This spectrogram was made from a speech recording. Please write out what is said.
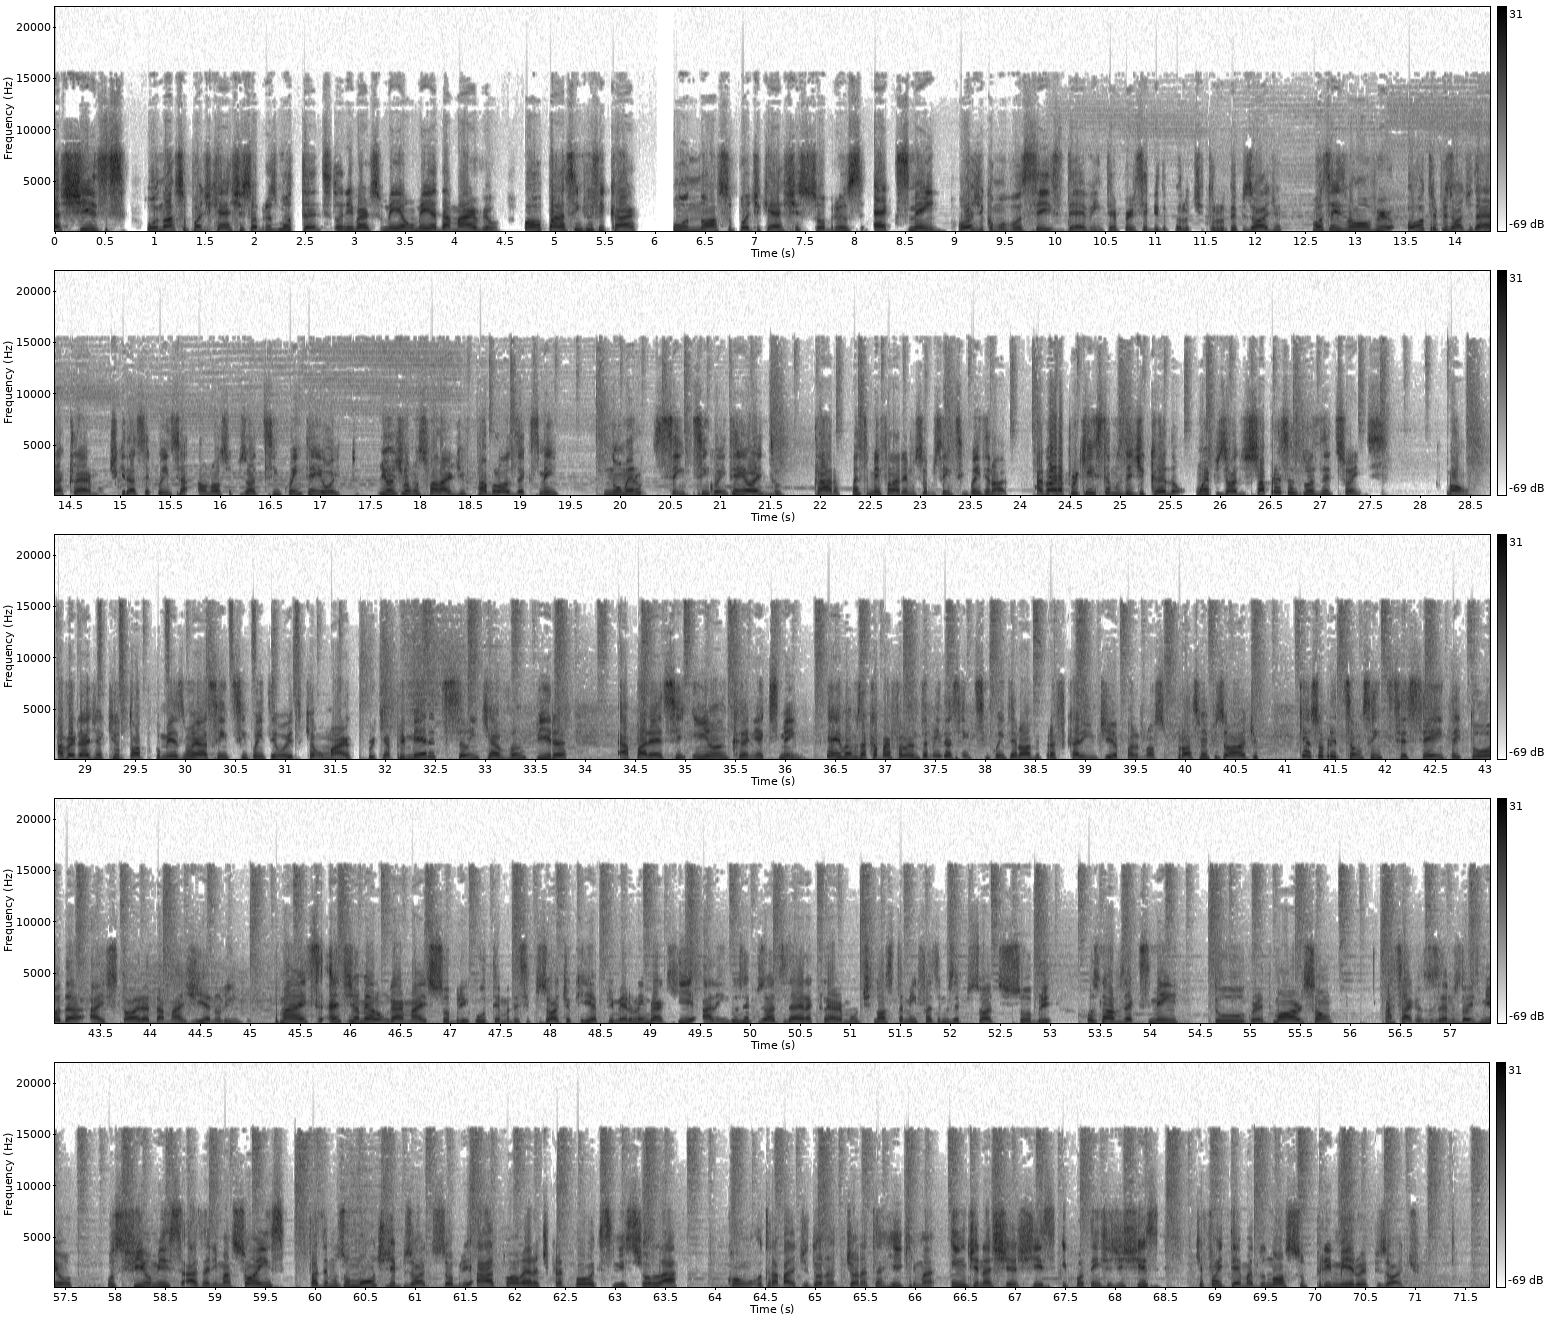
X, o nosso podcast sobre os mutantes do universo 616 da Marvel, ou para simplificar, o nosso podcast sobre os X-Men. Hoje, como vocês devem ter percebido pelo título do episódio, vocês vão ouvir outro episódio da Era Claremont, que dá sequência ao nosso episódio 58. E hoje vamos falar de Fabulosos X-Men número 158. Claro, mas também falaremos sobre o 159. Agora, por que estamos dedicando um episódio só para essas duas edições? Bom, a verdade é que o tópico mesmo é a 158, que é um marco, porque é a primeira edição em que a vampira aparece em Uncanny X-Men. E aí vamos acabar falando também da 159 para ficar em dia para o nosso próximo episódio, que é sobre a edição 160 e toda a história da magia no limbo. Mas antes de eu me alongar mais sobre o tema desse episódio, eu queria primeiro lembrar que, além dos episódios da Era Claremont, nós também fazemos episódios sobre os novos X-Men do Grant Morrison, as sagas dos anos 2000, os filmes, as animações. Fazemos um monte de episódios sobre a atual era de Krakoa, que se iniciou lá com o trabalho de Dona Jonathan Hickman em Dinastia X e Potência de X, que foi tema do nosso primeiro episódio.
